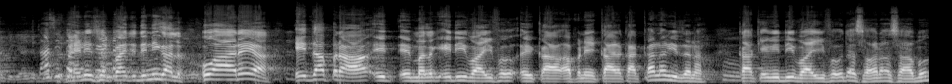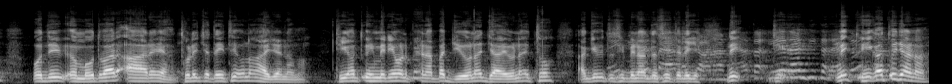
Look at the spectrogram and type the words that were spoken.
ਅਸੀਂ ਭੈਣੇ ਸਰਪੰਚ ਦੀ ਨਹੀਂ ਗੱਲ ਉਹ ਆ ਰਹੇ ਆ। ਇਹਦਾ ਭਰਾ ਇਹ- ਇਹ ਮਤਲਬ ਕਿ ਇਹਦੀ ਵਾਈਫ ਆਪਣੇ ਕਾ- ਕਾਕਾ ਨਾ ਵੀਰ ਦਾ ਨਾ? ਕਾਕੇ ਵੀਰ ਦੀ ਵਾਈਫ ਉਹਦਾ ਸਹੁਰਾ ਸਾਹਿਬ ਉਹਦੇ ਮੋਦਵਾਰ ਆ ਰਹੇ ਆ। ਥੋੜੇ ਚਿਰ ਇੱਥੇ ਉਹਨਾਂ ਆ ਜਾਣਾ ਵਾ। ਠੀਕ ਆ ਤੁਸੀਂ ਮੇਰੀ ਹੁਣ ਭੈਣਾਂ ਭੱਜਿਓ ਨਾ ਜਾਇਓ ਨਾ ਇੱਥੋਂ। ਅੱਗੇ ਵੀ ਤੁਸੀਂ ਬਿਨਾਂ ਦੱਸੇ ਚਲੇ ਗਏ। ਨਹੀਂ ਤਾਂ ਇਹ ਰਹਿੰਦੀ ਤਾਂ ਰਹਿ ਨਹੀਂ ਤੁਸੀਂ ਜਾਣਾ?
